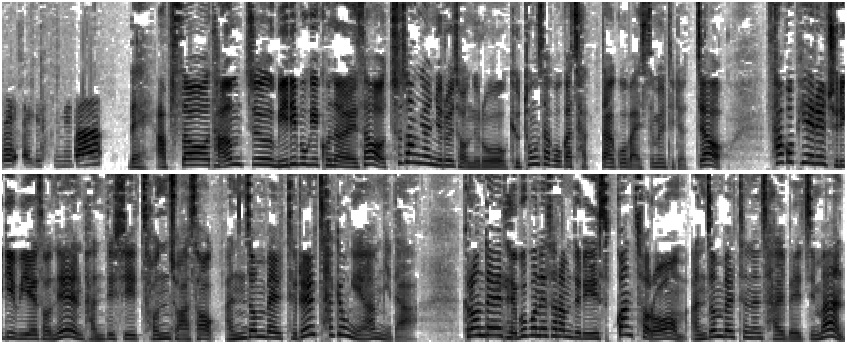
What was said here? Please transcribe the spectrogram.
네, 알겠습니다. 네, 앞서 다음 주 미리 보기 코너에서 추석 연휴를 전후로 교통사고가 잦다고 말씀을 드렸죠. 사고 피해를 줄이기 위해서는 반드시 전 좌석 안전벨트를 착용해야 합니다. 그런데 대부분의 사람들이 습관처럼 안전벨트는 잘 매지만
